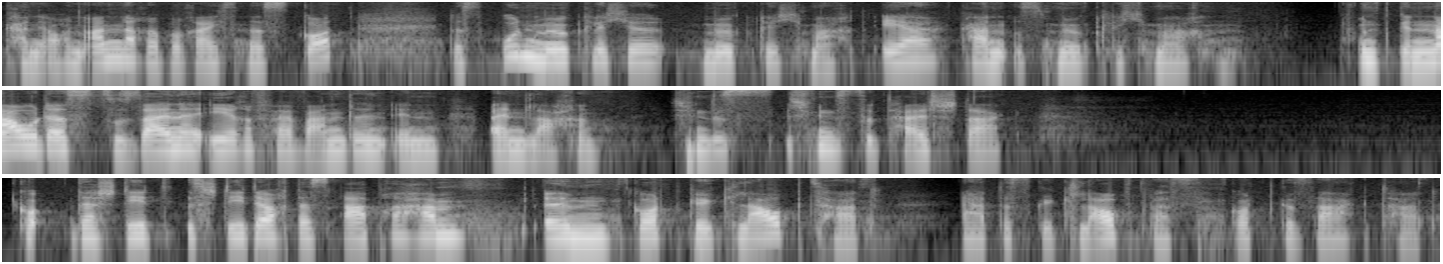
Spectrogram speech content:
kann ja auch ein anderer Bereich sein, dass Gott das Unmögliche möglich macht. Er kann es möglich machen. Und genau das zu seiner Ehre verwandeln in ein Lachen. Ich finde es, find es total stark. Da steht, es steht auch, dass Abraham ähm, Gott geglaubt hat. Er hat es geglaubt, was Gott gesagt hat.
